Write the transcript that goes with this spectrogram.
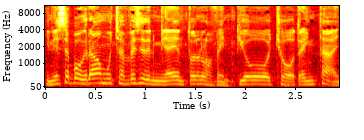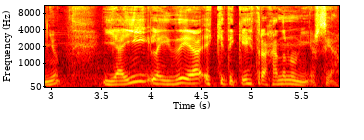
Y en ese posgrado muchas veces terminás en torno a los 28 o 30 años. Y ahí la idea es que te quedes trabajando en la universidad.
